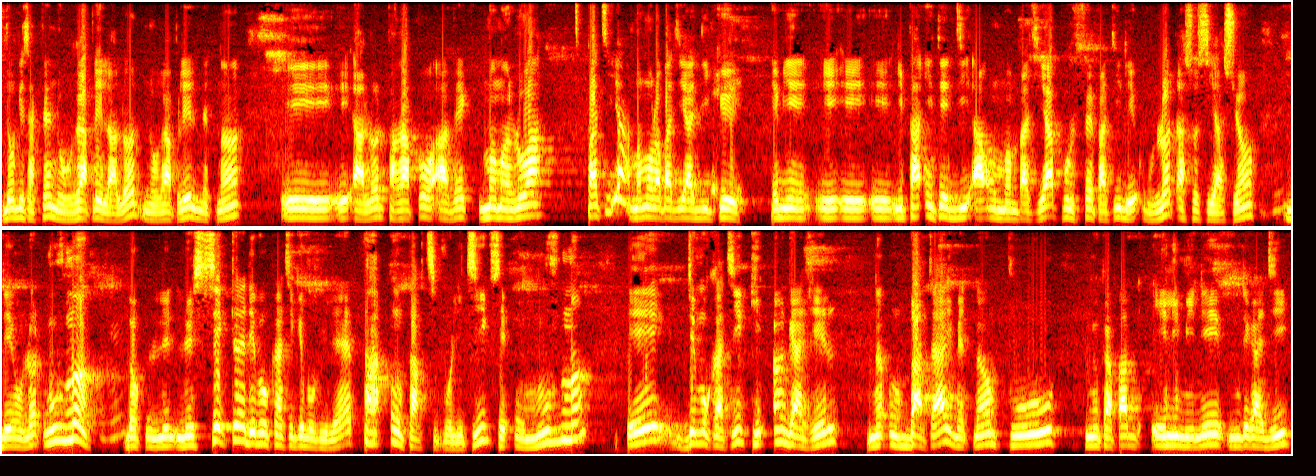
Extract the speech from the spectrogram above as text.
Donke sa kwen nou rappele la lod, nou rappele maintenant, e a lod par rapport avek maman lwa patiya. Maman lwa patiya di ke, ebyen, eh li pa interdi a on maman patiya pou l fè pati de on lot asosyasyon, de on lot mouvman. Donk le sektor demokratik et populaire, pa on parti politik, se on mouvman et demokratik ki engajil nan on bataj maintenant pou nou kapab elimine, nou dekadik,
